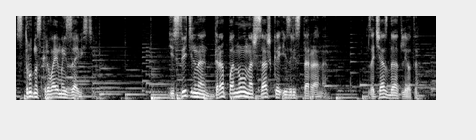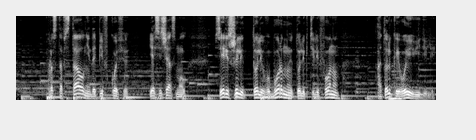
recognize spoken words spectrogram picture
с трудно скрываемой завистью. Действительно, драпанул наш Сашка из ресторана. За час до отлета. Просто встал, не допив кофе. Я сейчас, мол, все решили то ли в уборную, то ли к телефону, а только его и видели.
